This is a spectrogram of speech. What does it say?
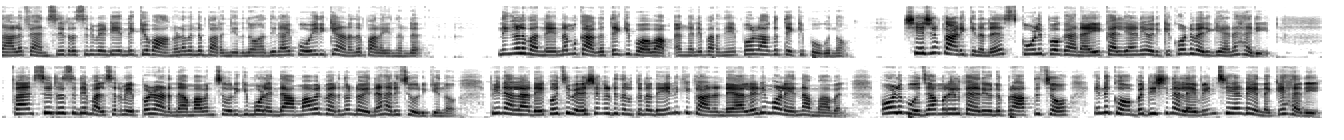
നാളെ ഫാൻസി ഡ്രസ്സിന് വേണ്ടി എന്തൊക്കെയോ വാങ്ങണമെന്ന് പറഞ്ഞിരുന്നു. അതിനായി പോയിരിക്കുകയാണെന്ന് പറയുന്നുണ്ട്. നിങ്ങൾ വന്നേ നമുക്ക് അകത്തേക്ക് പോവാം അങ്ങനെ പറഞ്ഞപ്പോൾ അകത്തേക്ക് പോകുന്നു. ശേഷം കാണിക്കുന്നത് സ്കൂളിൽ പോകാനായി കല്യാണി ഒരുക്കിക്കൊണ്ട് വരികയാണ് ഹരി. ഫാൻസി ഡ്രസ്സിന്റെ മത്സരം എപ്പോഴാണെന്ന് അമ്മാവൻ ചോദിക്കുമ്പോൾ എന്റെ അമ്മാവൻ വരുന്നുണ്ടോ എന്ന് ഹരി ചോദിക്കുന്നു. പിന്നെ അല്ലാതെ കൊച്ചു വേഷം കെട്ടി നിൽക്കുന്നത് എനിക്ക് കാണണ്ടേ അല്ലടി മോളെ എന്ന അമ്മാവൻ. മോൾ പൂജാമുറിയിൽ കയറി ഒന്ന് പ്രാർത്ഥിച്ചോ ഇന്ന് കോമ്പറ്റീഷൻ അല്ലേ വിൻ ചെയ്യണ്ടേ എന്നൊക്കെ ഹരി.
